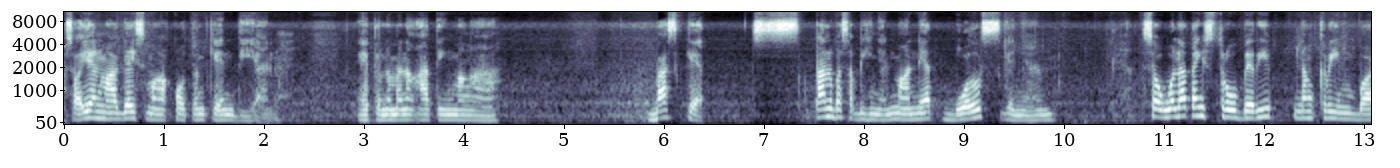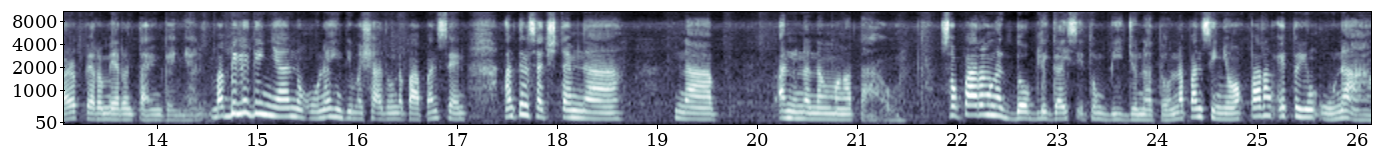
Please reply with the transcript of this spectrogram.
So ayan mga guys, mga cotton candy yan. Ito naman ang ating mga baskets. Paano ba sabihin yan? Mga net balls, ganyan. So, wala tayong strawberry ng cream bar, pero meron tayong ganyan. Mabili din yan. Nung una, hindi masyadong napapansin. Until such time na, na ano na ng mga tao. So, parang nagdoble guys itong video na to. Napansin nyo, parang ito yung una ah.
